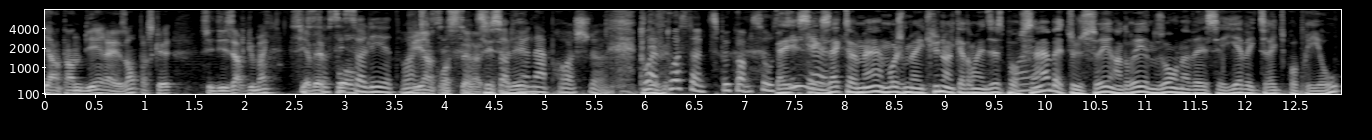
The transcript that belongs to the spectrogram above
ils entendent bien raison parce que c'est des arguments qu'ils n'avaient ça, pas c'est solide. ouais, pris en c'est considération. C'est solide. une approche. Là. Toi, des- toi c'est un petit peu comme ça aussi. Ben, c'est euh, exactement. Moi, je m'inclus dans le 90% ben, Tu le sais, André, nous, on avait essayé avec Direct du Proprio.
